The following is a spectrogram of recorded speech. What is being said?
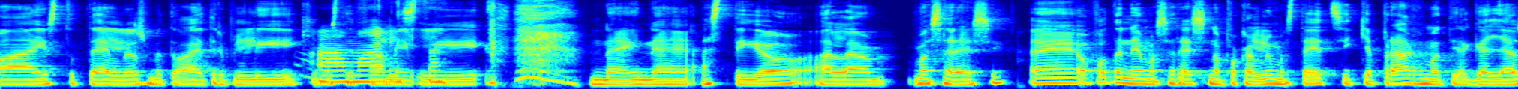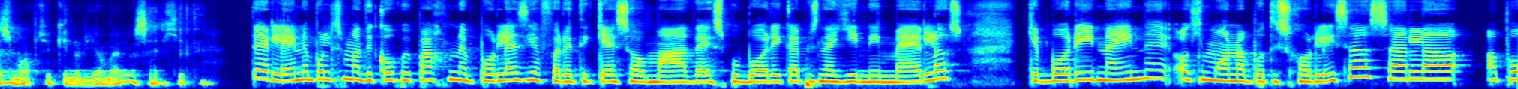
Y στο τέλος με το IEEE και είμαστε family. ναι, είναι αστείο, αλλά μας αρέσει. Ε, οπότε ναι, μας αρέσει να αποκαλούμαστε έτσι και πράγματι αγκαλιάζουμε όποιο καινούριο μέλος έρχεται. Τέλεια. Είναι πολύ σημαντικό που υπάρχουν πολλές διαφορετικές ομάδες που μπορεί κάποιος να γίνει μέλος και μπορεί να είναι όχι μόνο από τη σχολή σας, αλλά από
